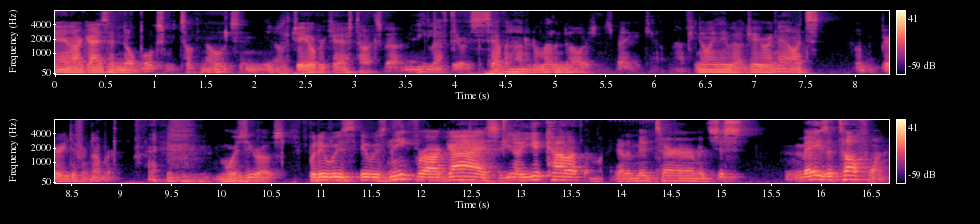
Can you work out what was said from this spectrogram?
And our guys had notebooks. We took notes, and you know, Jay Overcash talks about. Man, he left there with seven hundred eleven dollars in his bank account. Now, if you know anything about Jay right now, it's a very different number, more zeros. But it was it was neat for our guys. You know, you get caught up in like, got a midterm. It's just May's a tough one.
